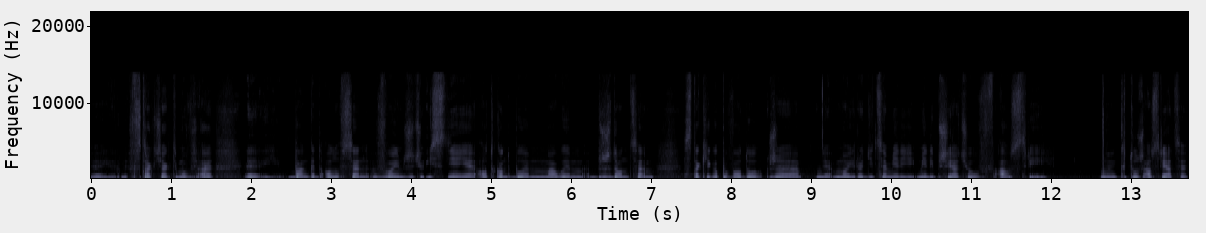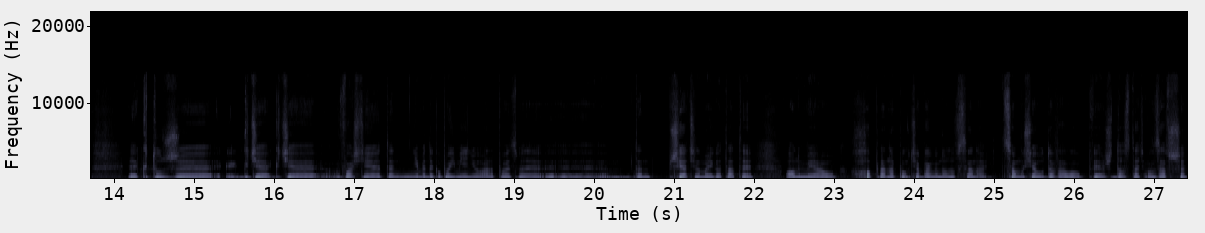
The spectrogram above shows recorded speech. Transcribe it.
y, w trakcie, jak ty mówisz, ale Bang Olufsen w moim życiu istnieje odkąd byłem małym brzdącem z takiego powodu, że moi rodzice mieli, mieli przyjaciół w Austrii, y, którzy, Austriacy, y, którzy, gdzie, gdzie właśnie ten, nie będę go po imieniu, ale powiedzmy ten przyjaciel mojego taty, on miał hopla na punkcie Bang Olufsena. Co mu się udawało, wiesz, dostać? On zawsze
